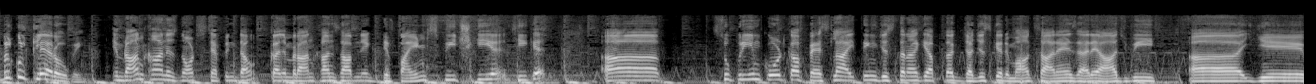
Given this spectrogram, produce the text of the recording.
बिल्कुल क्लियर हो गई। Imran Khan is not stepping down कल इमरान खान साहब ने एक डिफाइंड स्पीच की है, ठीक है? सुप्रीम कोर्ट का फैसला आई थिंक जिस तरह के अब तक जजेस के रिमार्क्स आ रहे हैं, ज़ाहिर आज भी ये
